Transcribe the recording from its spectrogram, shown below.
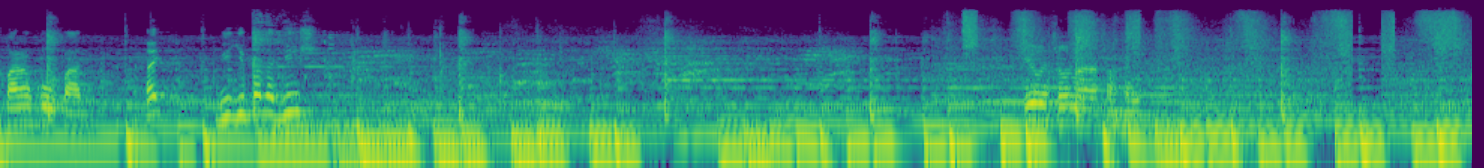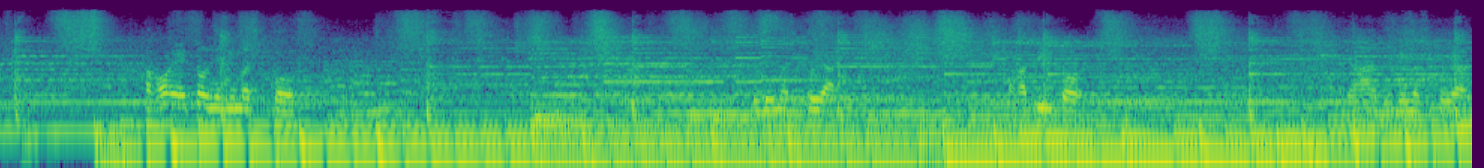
Parang kupad. Ay, video pala, Gish. Yun, so nakakabay. Ako eto, nilimas ko. Nilimas ko yan. Saka dito. Yan, nilimas ko yan.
